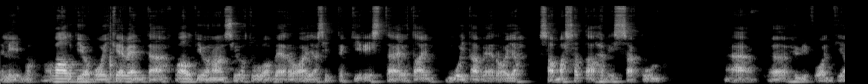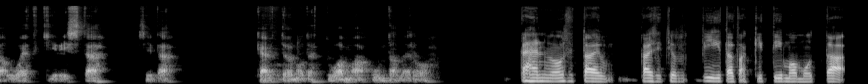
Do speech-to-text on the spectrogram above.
Eli valtio voi keventää valtion ansiotuloveroa ja sitten kiristää jotain muita veroja samassa tahdissa, kun nämä hyvinvointialueet kiristää sitä käyttöön otettua maakuntaveroa. Tähän osittain taisit jo viitatakin Timo, mutta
